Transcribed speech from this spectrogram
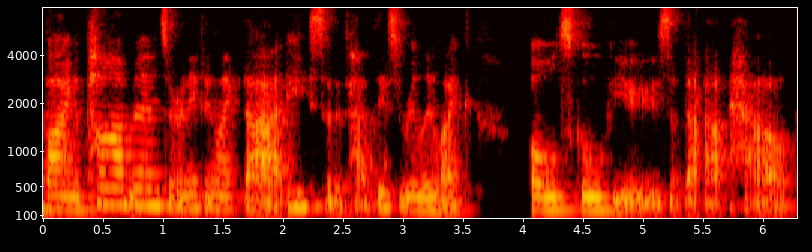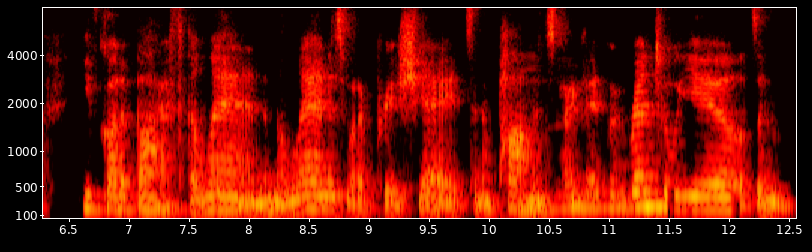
buying apartments or anything like that. He sort of had these really like old school views about how you've got to buy for the land and the land is what appreciates and apartments don't get good rental yields and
